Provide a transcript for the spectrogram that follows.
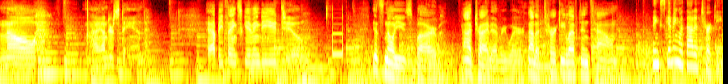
No, I understand. Happy Thanksgiving to you, too. It's no use, Barb. I've tried everywhere. Not a turkey left in town. Thanksgiving without a turkey.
